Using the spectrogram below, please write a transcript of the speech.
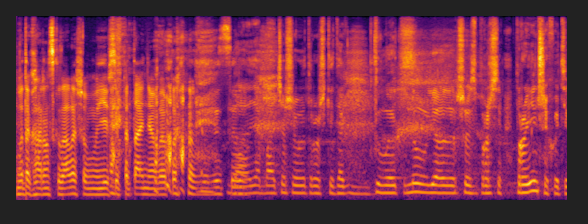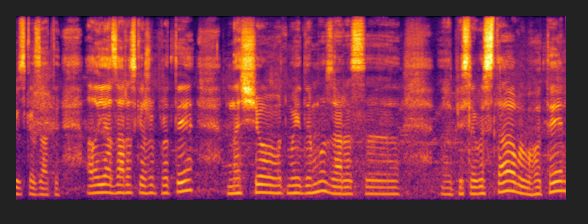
Ви так гарно сказали, що мої всі питання ви Да, я бачу, що ви трошки так думаєте, ну я щось про, про інше хотів сказати. Але я зараз кажу про те, на що от ми йдемо зараз е, е, після вистави в готель.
